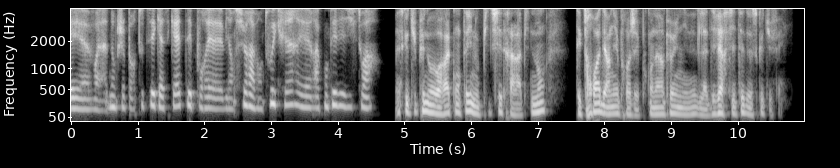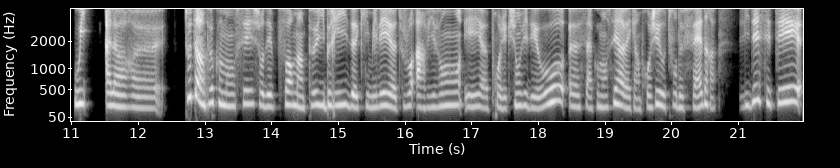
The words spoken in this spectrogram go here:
Et euh, voilà, donc je porte toutes ces casquettes et pourrais bien sûr avant tout écrire et raconter des histoires. Est-ce que tu peux nous raconter et nous pitcher très rapidement tes trois derniers projets pour qu'on ait un peu une idée de la diversité de ce que tu fais? Oui, alors euh, tout a un peu commencé sur des formes un peu hybrides qui mêlaient euh, toujours art vivant et projection vidéo. ça a commencé avec un projet autour de Phèdre. L'idée, c'était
